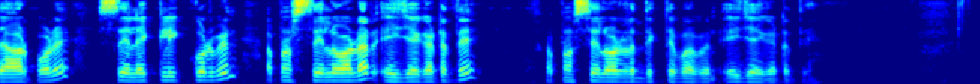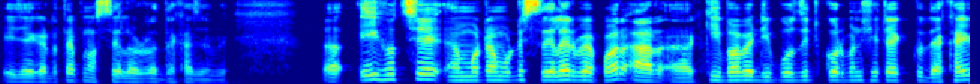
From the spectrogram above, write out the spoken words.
দেওয়ার পরে সেলে ক্লিক করবেন। আপনার সেল অর্ডার এই জায়গাটাতে, আপনার সেল অর্ডার দেখতে পাবেন, এই জায়গাটাতে। এই জায়গাটাতে আপনার সেল অর্ডার দেখা যাবে। এই হচ্ছে মোটামুটি সেলের ব্যাপার। আর কীভাবে ডিপোজিট করবেন সেটা একটু দেখাই।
